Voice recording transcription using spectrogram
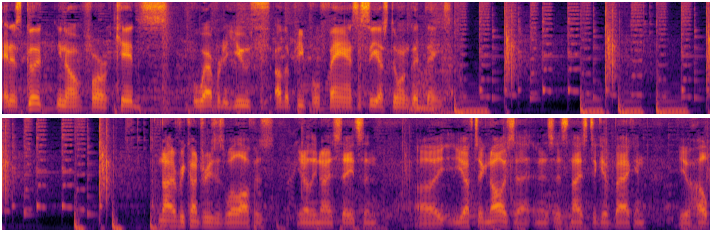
and it's good, you know, for kids, whoever, the youth, other people, fans, to see us doing good things. Not every country is as well off as you know the United States, and uh, you have to acknowledge that. And it's, it's nice to give back and you know, help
